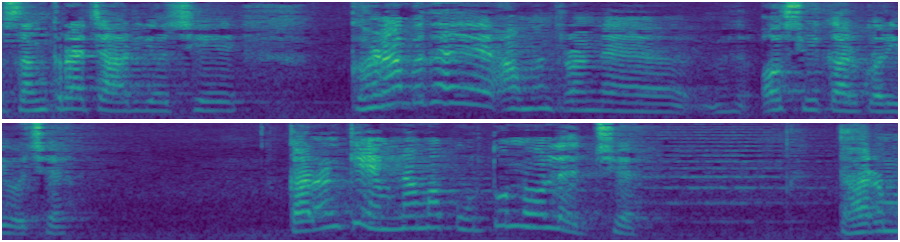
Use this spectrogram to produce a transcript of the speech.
શંકરાચાર્ય છે, ઘણા બધાએ આમંત્રણને અસ્વીકાર કર્યો છે. કારણ કે એમનામાં પૂરતું નોલેજ છે. ધર્મ,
